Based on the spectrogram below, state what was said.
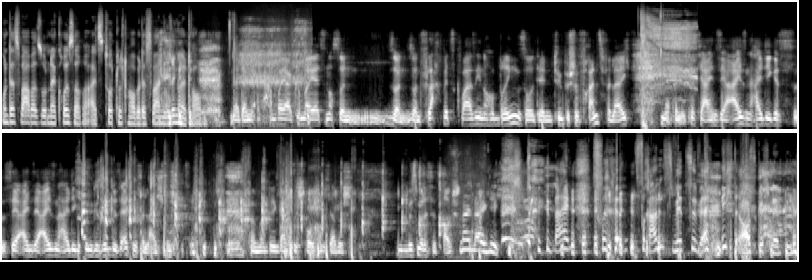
und das war aber so eine größere als Turteltaube, das waren die Ringeltauben. Na, dann haben wir ja, können wir jetzt noch so einen so so ein Flachwitz quasi noch bringen, so den typischen Franz vielleicht. Na, dann ist das ja ein sehr eisenhaltiges, sehr, ein sehr eisenhaltiges und gesundes Essen vielleicht. Wenn man den ganzen Schrot nicht erwischt. Müssen wir das jetzt rausschneiden eigentlich? Nein, Franz-Witze werden nicht rausgeschnitten.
